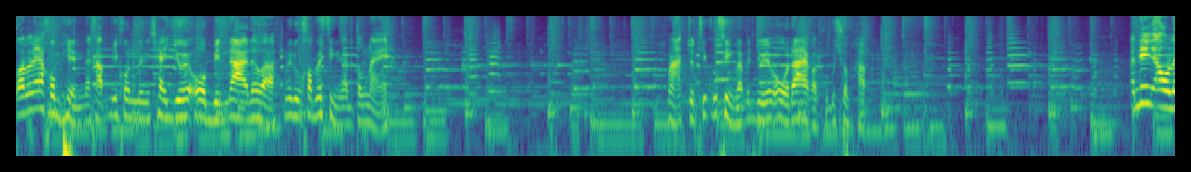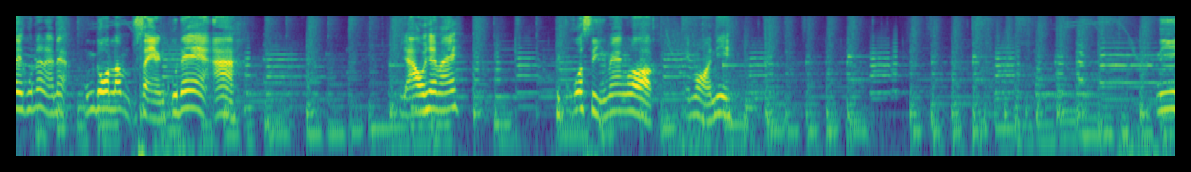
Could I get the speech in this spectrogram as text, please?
ตอนแรกผมเห็นนะครับ มีคนหนึงใช้ UFO บินได้ด้วยว่ะไม่รู้เขาไปสิงกันตรงไหน มาจุดที่กูสิงแล้วเป็น UFO ได้ก่อนคุณผู้ชมครับ อันนี้เอาเลยกูนั่นน่ะเนี่ย มึงโดนลำแสงกูแน่อะอย่าเอาใช่ไหมไอ้กูก็สิงแม่งหรอกไอหมอนี่ นี่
